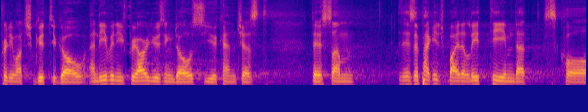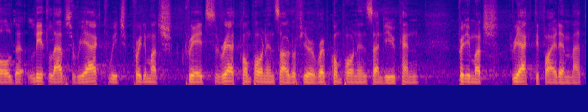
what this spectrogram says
pretty much good to go. And even if you are using those, you can just, there's some, there's a package by the lit team that's called lit labs react, which pretty much creates React components out of your web components, and you can pretty much reactify them at,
